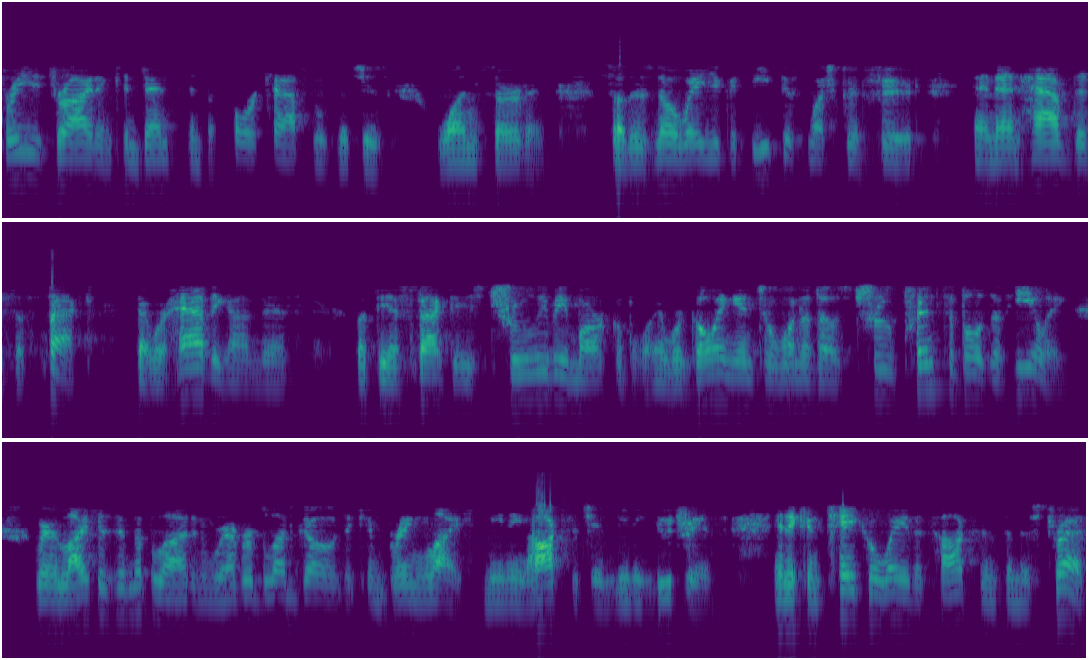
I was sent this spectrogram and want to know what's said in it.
freeze dried and condensed into four capsules, which is one serving. So there's no way you could eat this much good food and then have this effect that we're having on this. But the effect is truly remarkable. And we're going into one of those true principles of healing where life is in the blood and wherever blood goes, it can bring life, meaning oxygen, meaning nutrients, and it can take away the toxins and the stress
